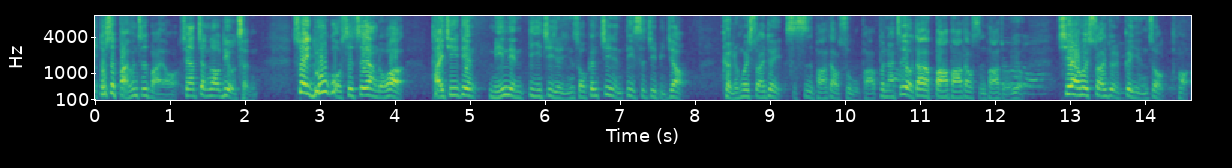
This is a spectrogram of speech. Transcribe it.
也都是百分之百哦，现在降到六成。所以如果是这样的话，台积电明年第一季的营收跟今年第四季比较，可能会衰退十四趴到十五趴，本来只有大概八趴到十趴左右，现在会衰退的更严重。好，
